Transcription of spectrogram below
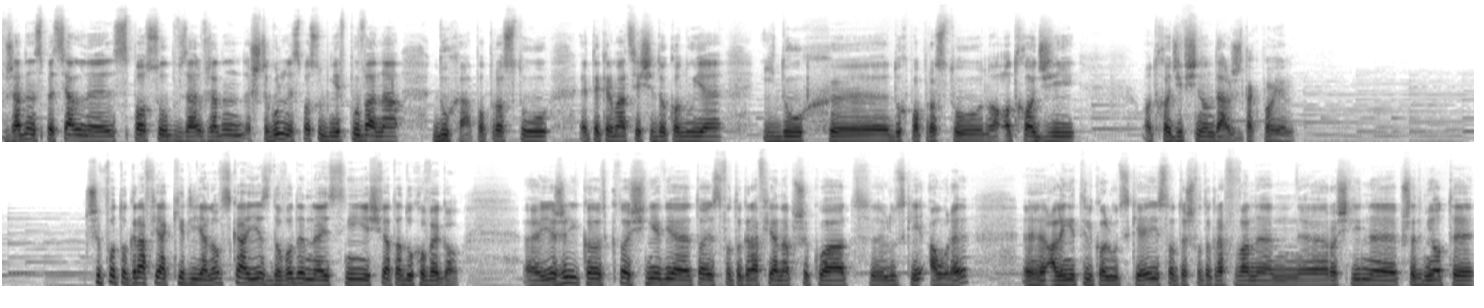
w żaden specjalny sposób, w żaden szczególny sposób nie wpływa na ducha. Po prostu e, te kremacje się dokonuje i duch, e, duch po prostu no, odchodzi, odchodzi w siną dal, że tak powiem. Czy fotografia kirlianowska jest dowodem na istnienie świata duchowego? E, Jeżeli ktoś nie wie, to jest fotografia na przykład ludzkiej aury, ale nie tylko ludzkiej. Są też fotografowane mm, e, rośliny, przedmioty.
